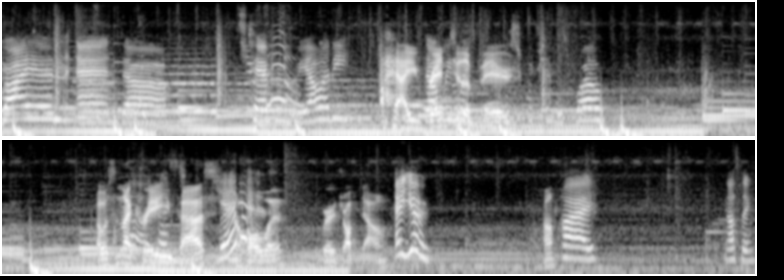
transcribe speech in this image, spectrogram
Ryan and uh, Tampa Reality. I, I ran to the bears. as well. I was in that crate you And- passed in the hallway where it dropped down. Hey you! Huh? Hi. Nothing.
